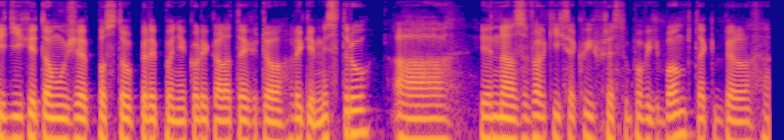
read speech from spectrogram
i díky tomu, že postoupili po několika letech do Ligy mistrů. A jedna z velkých takových přestupových bomb tak byl uh,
